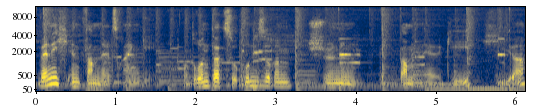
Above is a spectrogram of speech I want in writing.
Wenn ich in Thumbnails reingehe und runter zu unserem schönen Thumbnail gehe, hier,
